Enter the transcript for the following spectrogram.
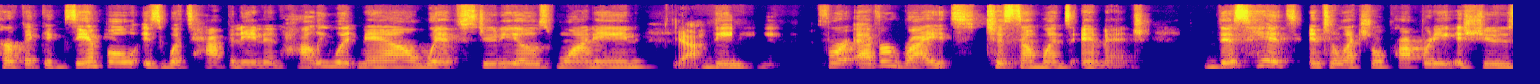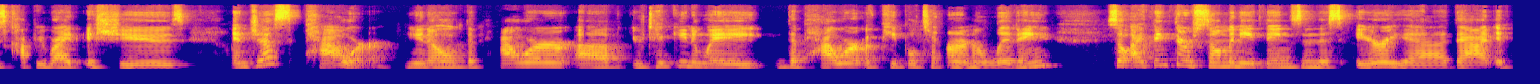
Perfect example is what's happening in Hollywood now with studios wanting yeah. the forever rights to someone's image. This hits intellectual property issues, copyright issues, and just power. You know, the power of you're taking away the power of people to earn a living. So I think there's so many things in this area that if,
